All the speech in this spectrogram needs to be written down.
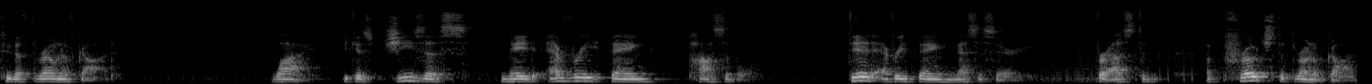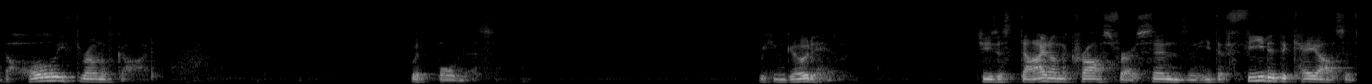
to the throne of God. Why? Because Jesus made everything possible, did everything necessary for us to approach the throne of God, the holy throne of God, with boldness. We can go to Him Jesus died on the cross for our sins and he defeated the chaos of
